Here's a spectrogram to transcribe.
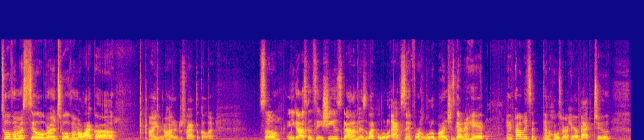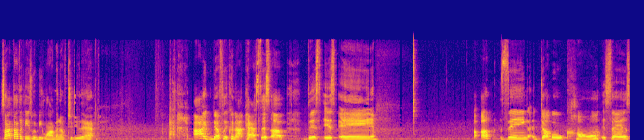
two of them are silver and two of them are like a I don't even know how to describe the color. So, and you guys can see she's got them as like a little accent for her little bun she's got in her head. And probably to kind of hold her hair back too. So I thought that these would be long enough to do that. I definitely could not pass this up. This is a up zing double comb. It says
